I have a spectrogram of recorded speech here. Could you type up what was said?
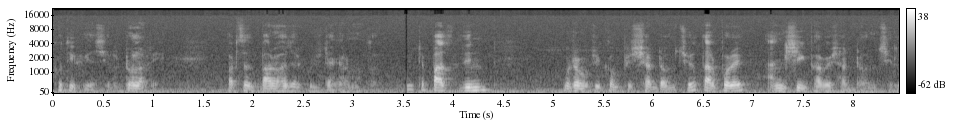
ক্ষতি হয়েছিল ডলারে অর্থাৎ বারো হাজার কোটি টাকার মতো। এটা পাঁচ দিন মোটামুটি কমপ্লিট শাটডাউন ছিল, তারপরে আংশিকভাবে শাটডাউন ছিল।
